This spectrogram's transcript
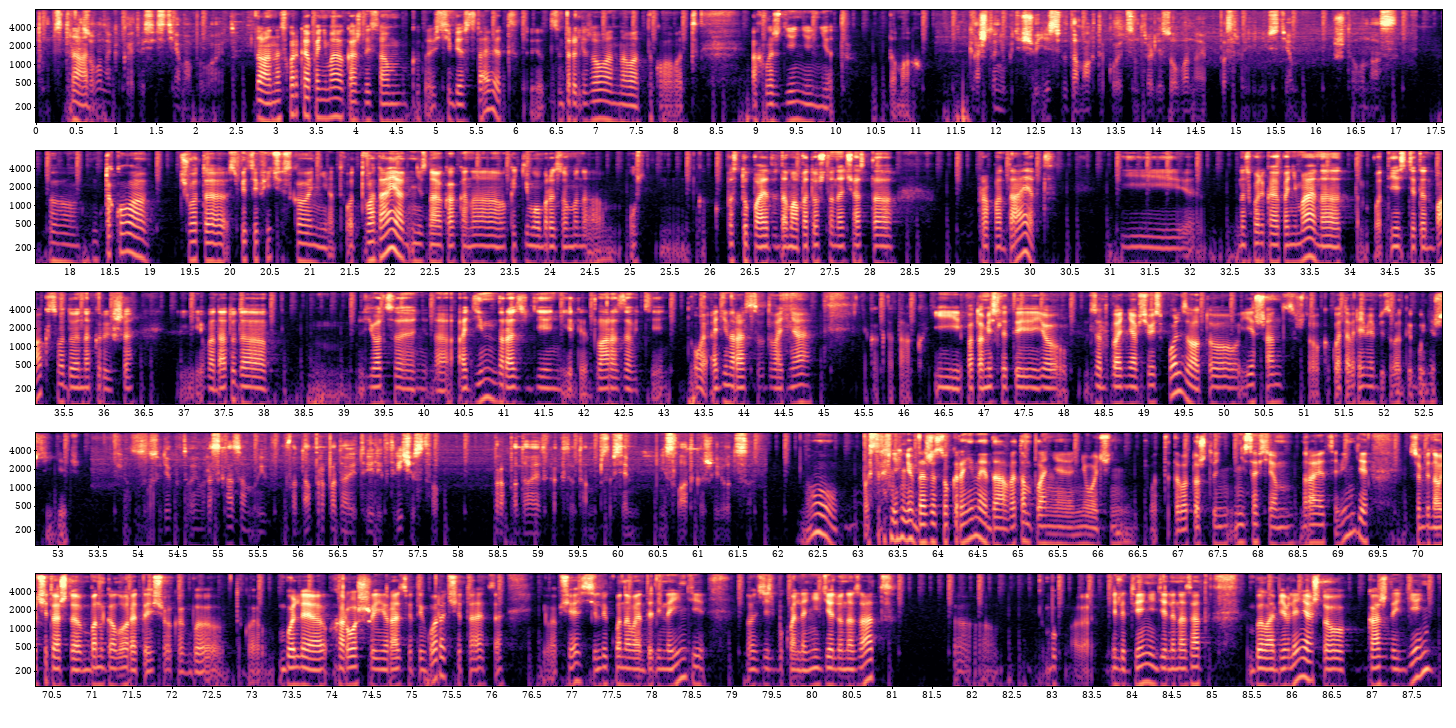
там централизованная да. какая-то система бывает? Да, насколько я понимаю, каждый сам себе ставит. Централизованного такого вот охлаждения нет в домах. А что-нибудь еще есть в домах такое централизованное по сравнению с тем, что у нас? Э, такого чего-то специфического нет. Вот вода, я не знаю, как она, каким образом она поступает в дома, потому что она часто пропадает. И насколько я понимаю, она там, вот есть этот бак с водой на крыше, и вода туда льется, не знаю, один раз в день или два раза в день. Ой, один раз в два дня как-то так. И потом, если ты ее за два дня все использовал, то есть шанс, что какое-то время без воды будешь сидеть. Судя по твоим рассказам, и вода пропадает, и электричество пропадает, как-то там совсем не сладко живется. Ну, по сравнению даже с Украиной, да, в этом плане не очень. Вот это вот то, что не совсем нравится в Индии. Особенно учитывая, что Бангалор это еще как бы такой более хороший и развитый город считается. И вообще Силиконовая долина Индии. Но здесь буквально неделю назад э, э, или две недели назад было объявление, что каждый день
